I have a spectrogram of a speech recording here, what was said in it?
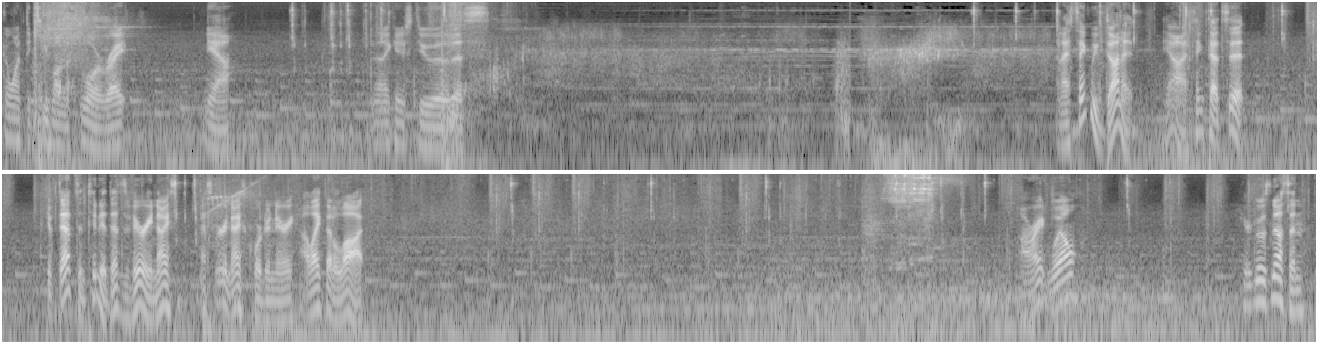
think I want the cube on the floor, right? Yeah. And then I can just do this. And I think we've done it. Yeah, I think that's it. If that's intended, that's very nice- that's very nice, Quaternary. I like that a lot. Alright, well... Here goes nothing.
